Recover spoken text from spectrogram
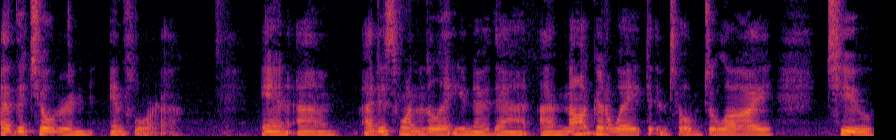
of the children in Florida. And um, I just wanted to let you know that. I'm not going to wait until July to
